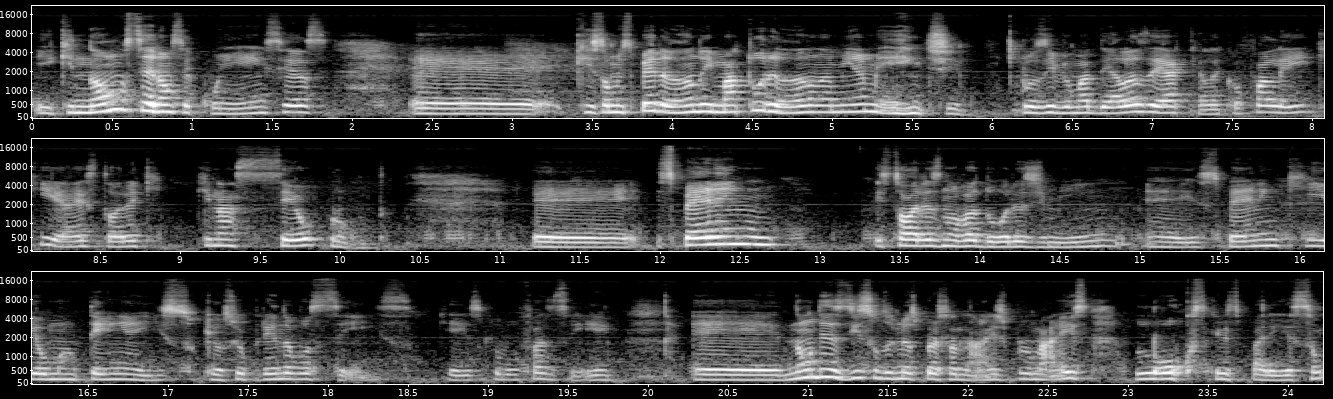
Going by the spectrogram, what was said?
e que não serão sequências, é, que estão me esperando e maturando na minha mente. Inclusive, uma delas é aquela que eu falei, que é a história que, que nasceu pronta. É, esperem histórias inovadoras de mim, é, esperem que eu mantenha isso, que eu surpreenda vocês que é isso que eu vou fazer. É, não desisto dos meus personagens, por mais loucos que eles pareçam.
